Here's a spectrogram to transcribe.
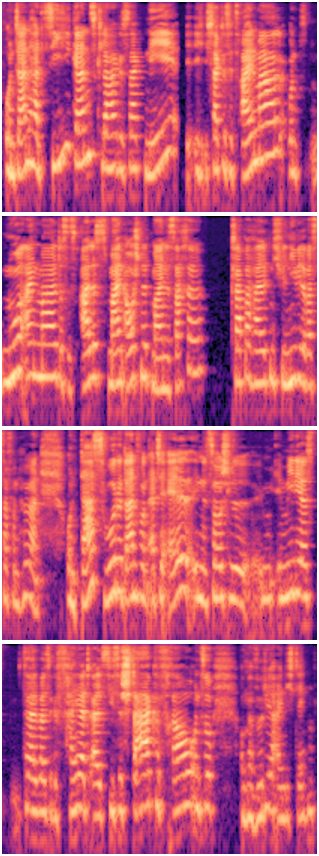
Und dann hat sie ganz klar gesagt, nee, ich, ich sage das jetzt einmal und nur einmal, das ist alles mein Ausschnitt, meine Sache, Klappe halten, ich will nie wieder was davon hören. Und das wurde dann von RTL in den Social Media teilweise gefeiert als diese starke Frau und so. Und man würde ja eigentlich denken,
